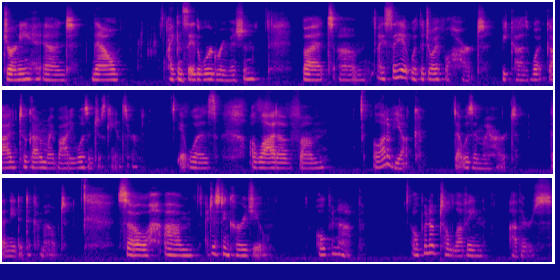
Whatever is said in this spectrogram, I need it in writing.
journey, and now I can say the word remission, but um, I say it with a joyful heart because what God took out of my body wasn't just cancer; it was a lot of um, a lot of yuck that was in my heart that needed to come out. So um, I just encourage you: open up, open up to loving others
